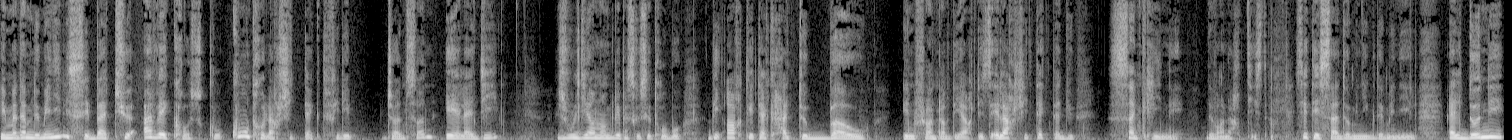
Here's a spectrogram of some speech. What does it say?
Et Madame de Ménil s'est battue avec Roscoe contre l'architecte Philip Johnson et elle a dit, je vous le dis en anglais parce que c'est trop beau, The architect had to bow in front of the artist. Et l'architecte a dû s'incliner devant l'artiste. C'était ça, Dominique de Ménil. Elle donnait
